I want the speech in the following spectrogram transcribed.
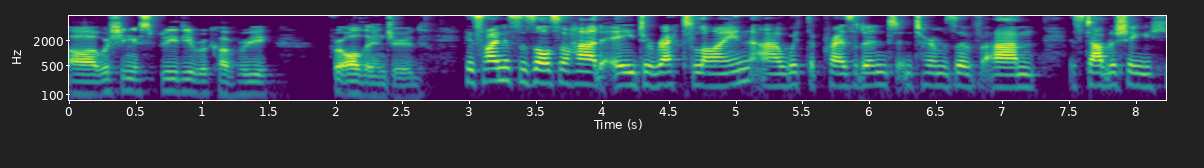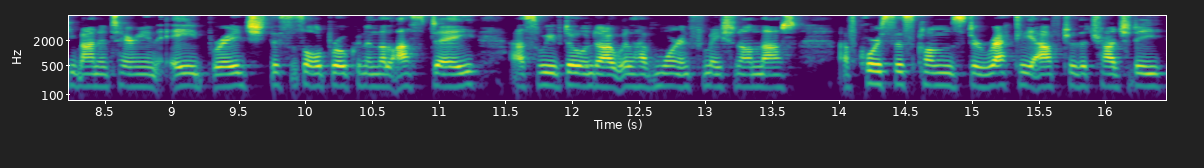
uh, wishing a speedy recovery for all the injured. His Highness has also had a direct line uh, with the President in terms of um, establishing a humanitarian aid bridge. This is all broken in the last day, uh, so we've doned out. We'll have more information on that. Of course, this comes directly after the tragedy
